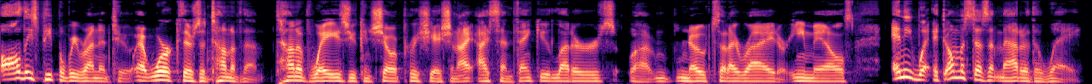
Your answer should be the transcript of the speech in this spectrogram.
All these people we run into at work, there's a ton of them, ton of ways you can show appreciation. I, I send thank you letters, uh, notes that I write, or emails. Anyway, it almost doesn't matter the way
